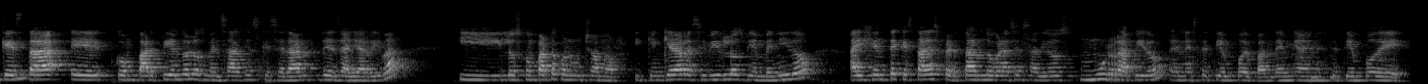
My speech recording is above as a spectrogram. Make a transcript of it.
que está eh, compartiendo los mensajes que se dan desde allá arriba y los comparto con mucho amor. Y quien quiera recibirlos, bienvenido. Hay gente que está despertando, gracias a Dios, muy rápido en este tiempo de pandemia, en este tiempo de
